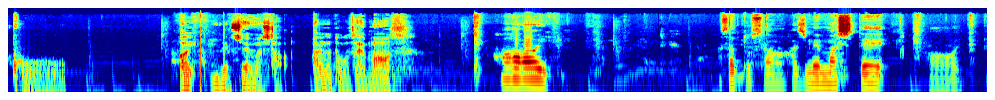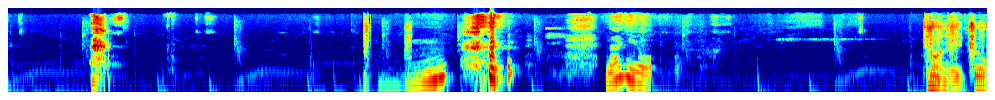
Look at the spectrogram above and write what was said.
こう、はい、いらっしゃいました。ありがとうございます。はーい。あさとさん、はじめまして。はーい。ん？何を？まあね、一応、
